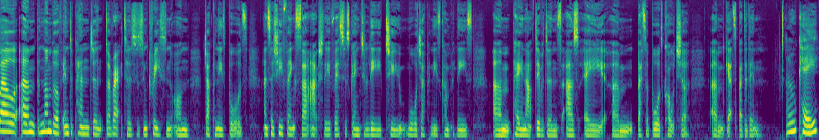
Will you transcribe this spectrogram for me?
Well, um, the number of independent directors is increasing on Japanese boards. And so she thinks that actually this is going to lead to more Japanese companies um, paying out dividends as a um, better board culture um, gets bedded in. Okay.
